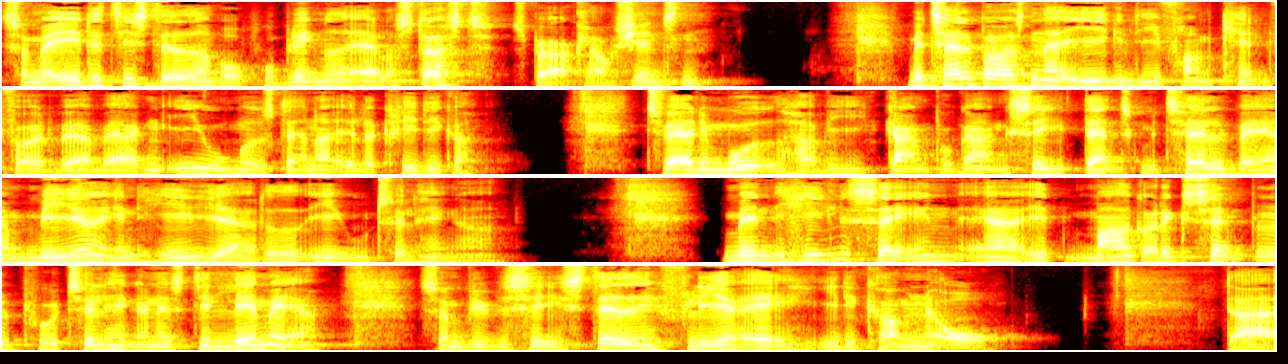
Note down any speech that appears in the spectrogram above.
som er et af de steder, hvor problemet er allerstørst, spørger Claus Jensen. Metalbossen er ikke ligefrem kendt for at være hverken EU-modstander eller kritiker. Tværtimod har vi gang på gang set dansk metal være mere end helhjertede EU-tilhængere. Men hele sagen er et meget godt eksempel på tilhængernes dilemmaer, som vi vil se stadig flere af i de kommende år. Der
